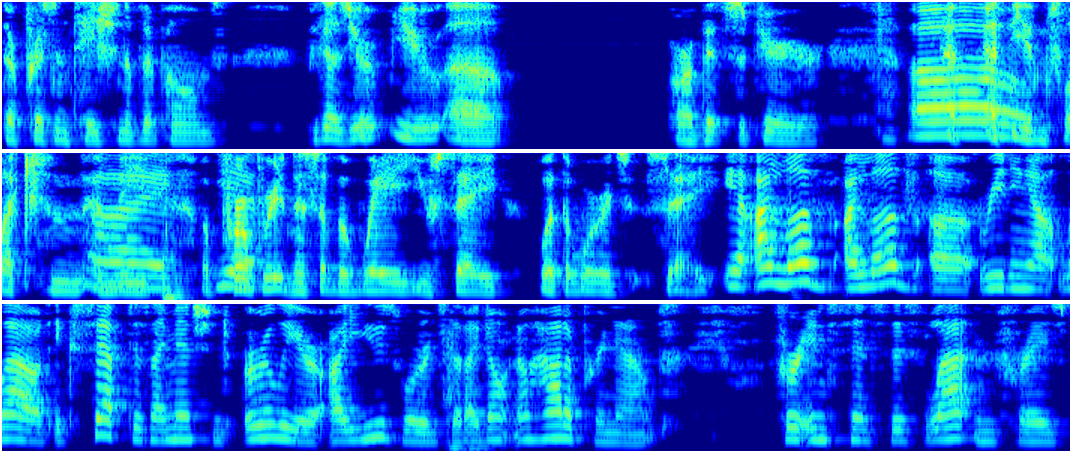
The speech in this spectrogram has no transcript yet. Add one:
their presentation of their poems? Because you're you uh, are a bit superior Oh, at, at the inflection and I- the yeah. appropriateness of the way you say what the words say. Yeah, I love I love uh, reading out loud. Except as I mentioned earlier, I use words that I don't know how to pronounce. For instance, this Latin phrase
